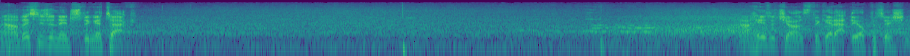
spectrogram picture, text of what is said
Now, this is an interesting attack. Now, here's a chance to get at the opposition.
